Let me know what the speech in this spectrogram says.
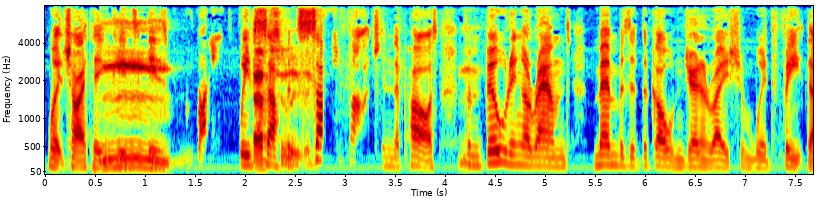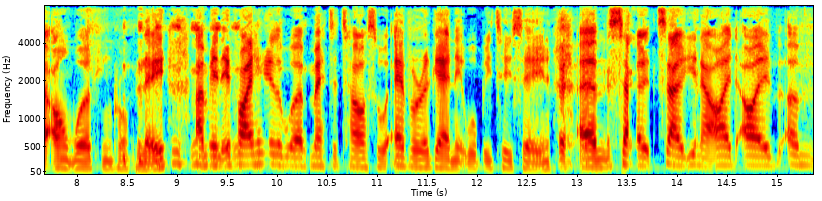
which I think is, is great. We've Absolutely. suffered so much in the past from building around members of the golden generation with feet that aren't working properly. I mean, if I hear the word metatarsal ever again, it will be too soon. Um, so, so you know, I, I, um,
